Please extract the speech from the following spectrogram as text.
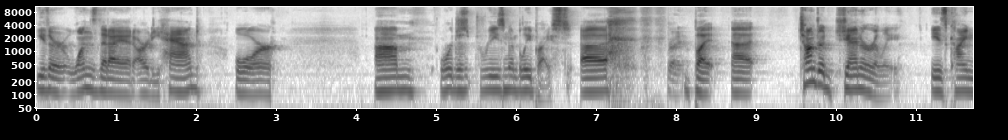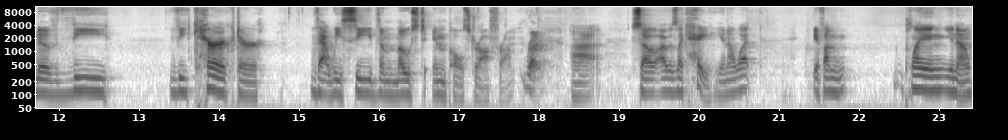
either ones that I had already had or um, were just reasonably priced. Uh, Right. but uh, Chandra generally is kind of the the character that we see the most impulse draw from. Right. Uh, so I was like, hey, you know what? If I'm playing, you know,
